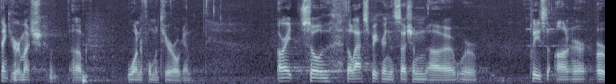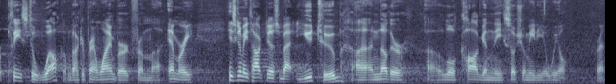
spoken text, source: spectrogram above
Thank you very much. Uh, wonderful material again. All right, so the last speaker in the session, uh, we're pleased to honor, or pleased to welcome Dr. Brent Weinberg from uh, Emory. He's going to be talking to us about YouTube, uh, another uh, little cog in the social media wheel. Brent.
